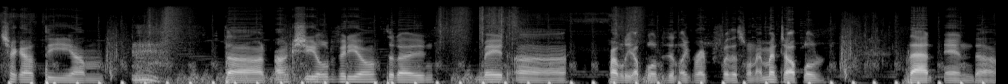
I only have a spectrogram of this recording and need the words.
check out the, um, the Ankh Shield video that I made. Uh, probably uploaded it like right before this one. I meant to upload that and uh,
